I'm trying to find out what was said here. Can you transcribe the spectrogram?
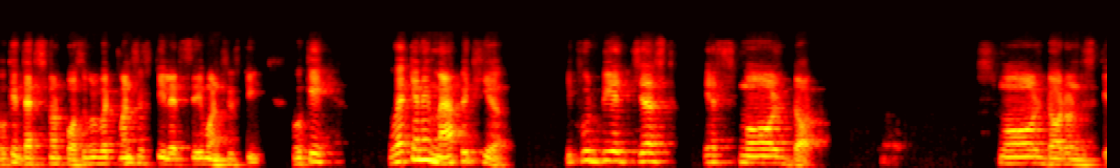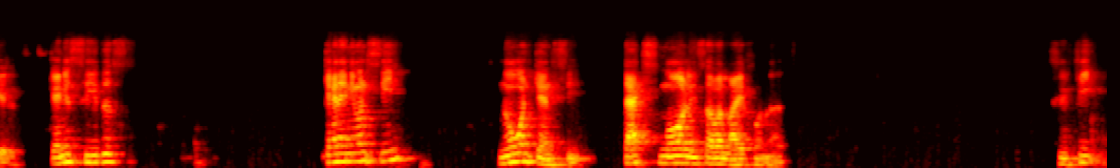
Okay, that's not possible, but 150, let's say 150. Okay, where can I map it here? It would be a, just a small dot, small dot on the scale. Can you see this? Can anyone see? No one can see. That small is our life on earth. So if we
